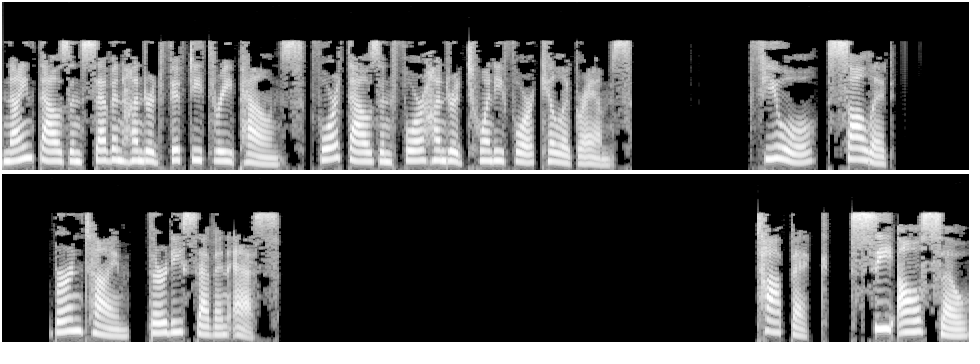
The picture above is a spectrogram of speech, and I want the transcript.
9,753 pounds 4,424 kilograms Fuel, solid. Burn time, 37 s. Topic. See also.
